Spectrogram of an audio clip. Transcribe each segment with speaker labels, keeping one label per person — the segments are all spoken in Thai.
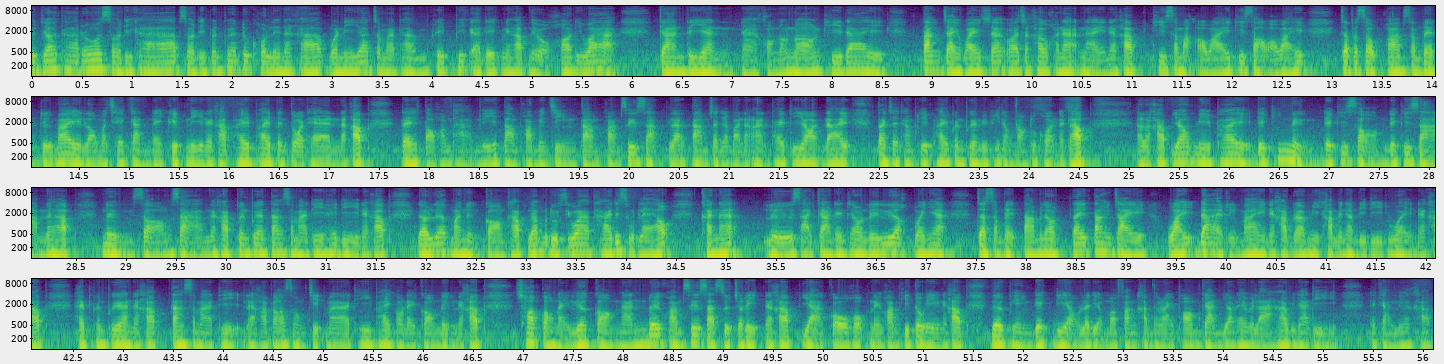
Speaker 1: สุดยอดทาโร่สวัสดีครับ สวัสดีเพื่อนๆทุกคนเลยนะครับ วันนี้ยอดจะมาทำคลิปพิกอเด็กนะครับในหัวข้อที่ว่าการเรียนของน้องๆที่ได้ ตั้งใจไว้ว่าจะเข้าคณะไหนนะครับ ที่สมัครเอาไว้ที่สอบเอาไว้ จะประสบความสำเร็จหรือไม่ลองมาเช็คกันในคลิปนี้นะครับ ให้ไพ่เป็นตัวแทนนะครับ ได้ตอบคำถามนี้ตามความเป็นจริง ตามความซื่อสัตย์และตามจรรยาบรรณนักอ่านไพ่ที่ยอดได้ตั้งใจทำคลิปให้เพื่อนๆพี่ๆน้องๆทุกคนนะครับเอาละครับยอดมีไพ่เด็กที่ 1 เด็กที่ 2 เด็กที่3นะครับ1 2 3นะครับเพื่อนๆตั้งสมาธิให้ดีนะครับแล้วเลือกมา 1 กองครับแล้วมาดูซิว่าท้ายที่สุดแล้ว คณะ หรือสายการเรียนที่เราได้เลือกไว้เนี่ยจะสำเร็จตามที่เราได้ตั้งใจไว้ได้หรือไม่นะครับ แล้วมีคำแนะนำดีๆด้วยนะครับ ให้เพื่อนๆนะครับ ตั้งสมาธินะครับ แล้วก็ส่งจิตมาที่ไพ่กองใดกองหนึ่งนะครับ ชอบกองไหนเลือกกองนั้น ด้วยความซื่อสัตย์สุจริตนะครับ อย่าโกหกในความคิดตัวเองนะครับ เลือกเพียงเด็กเดียว แล้วเดี๋ยวมาฟังคำทำนายพร้อมกันยอดให้เวลา 5 วินาทีในการเลือกครับ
